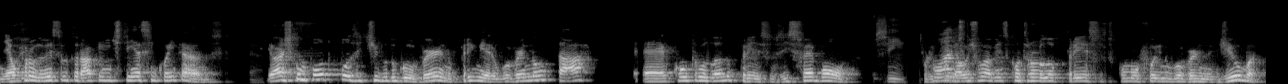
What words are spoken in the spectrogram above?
E é um problema estrutural que a gente tem há 50 anos. Eu acho que um ponto positivo do governo, primeiro, o governo não está é, controlando preços. Isso é bom. Sim. Porque Ótimo. última vez que controlou preços, como foi no governo Dilma,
